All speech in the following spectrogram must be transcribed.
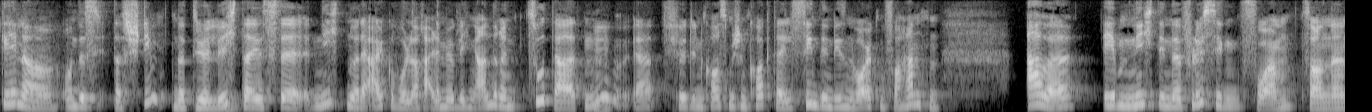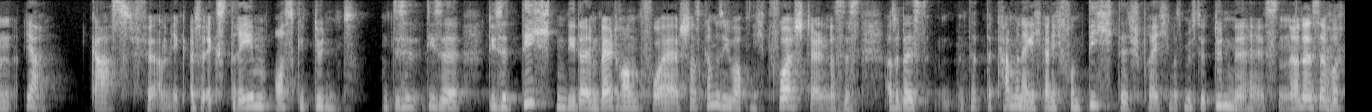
Genau. Und das, das stimmt natürlich. Mhm. Da ist äh, nicht nur der Alkohol, auch alle möglichen anderen Zutaten mhm. ja, für den kosmischen Cocktail sind in diesen Wolken vorhanden. Aber eben nicht in der flüssigen Form, sondern ja, gasförmig, also extrem ausgedünnt. Und diese, diese, diese Dichten, die da im Weltraum vorherrschen, das kann man sich überhaupt nicht vorstellen. Das ist, also da ist, da, da kann man eigentlich gar nicht von Dichte sprechen. Das müsste Dünne heißen. Ne? Da ist einfach,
